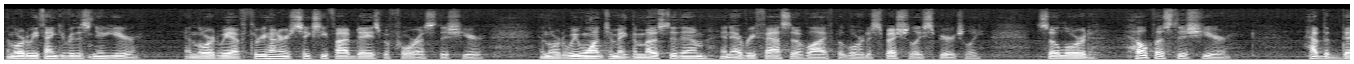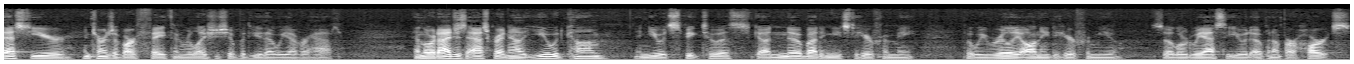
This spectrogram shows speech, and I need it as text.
And Lord, we thank you for this new year. And Lord, we have 365 days before us this year. And Lord, we want to make the most of them in every facet of life, but Lord, especially spiritually. So, Lord, help us this year have the best year in terms of our faith and relationship with you that we ever have. And Lord, I just ask right now that you would come and you would speak to us. God, nobody needs to hear from me, but we really all need to hear from you. So, Lord, we ask that you would open up our hearts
